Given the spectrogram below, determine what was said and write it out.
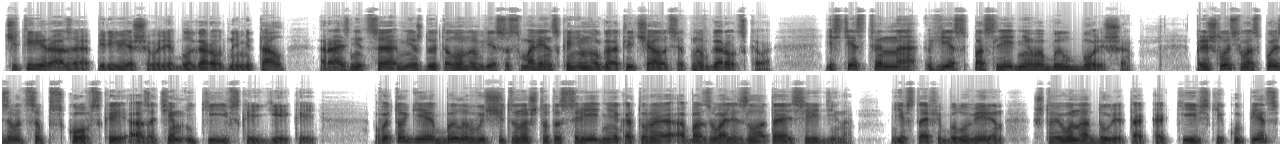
Четыре раза перевешивали благородный металл, разница между эталоном веса Смоленска немного отличалась от новгородского – Естественно, вес последнего был больше. Пришлось воспользоваться Псковской, а затем и Киевской гирькой. В итоге было высчитано что-то среднее, которое обозвали «золотая середина». Евстафий был уверен, что его надули, так как киевский купец,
